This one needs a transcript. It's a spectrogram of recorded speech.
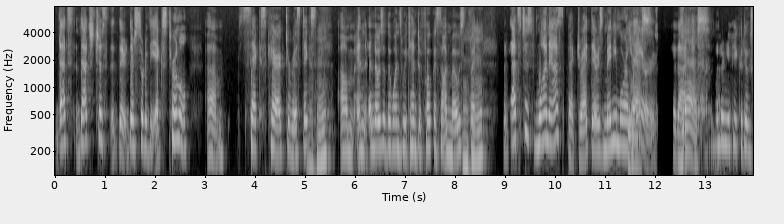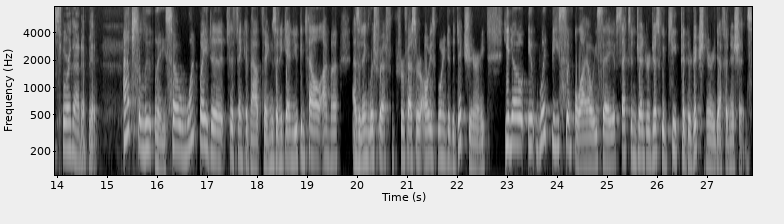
that's that's just there's sort of the external um, sex characteristics mm-hmm. um, and and those are the ones we tend to focus on most mm-hmm. but but that's just one aspect right there's many more yes. layers to that yes. i'm wondering if you could explore that a bit Absolutely. So one way to, to think about things, and again, you can tell I'm a as an English professor always going to the dictionary. You know, it would be simple, I always say, if sex and gender just would keep to their dictionary definitions.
